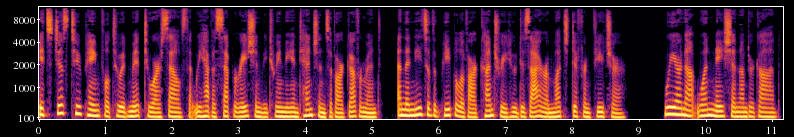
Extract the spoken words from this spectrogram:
It's just too painful to admit to ourselves that we have a separation between the intentions of our government and the needs of the people of our country who desire a much different future. We are not one nation under God.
